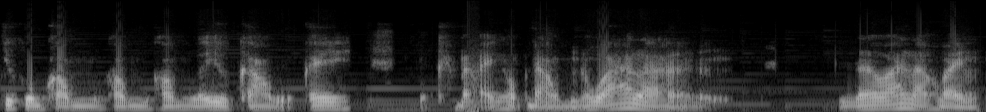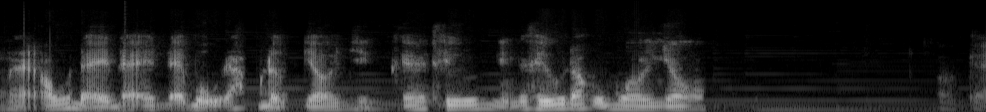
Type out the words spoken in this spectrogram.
chứ cũng không không không có yêu cầu một cái một cái bản hợp đồng nó quá là nó quá là hoàn hảo để để để bù đắp được cho những cái thiếu những cái thiếu đó của Mourinho. Ok.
